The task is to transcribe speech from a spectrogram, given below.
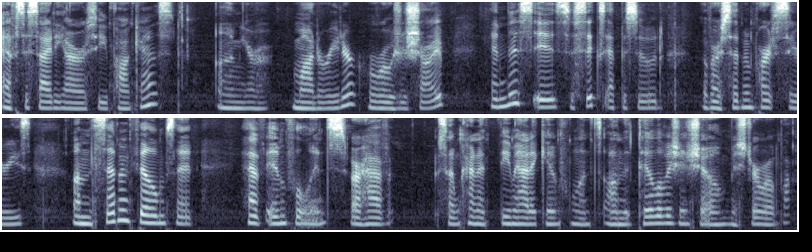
F Society IRC podcast. I'm your moderator, Hiroja Shaib, and this is the sixth episode of our seven part series on the seven films that have influence or have some kind of thematic influence on the television show Mr. Robot.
